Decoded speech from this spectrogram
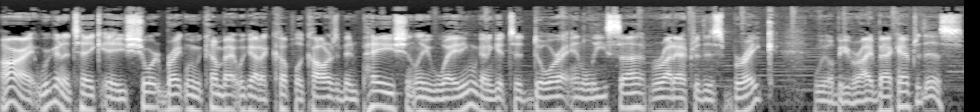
All right, we're going to take a short break. When we come back, we got a couple of callers have been patiently waiting. We're going to get to Dora and Lisa right after this break. We'll be right back after this.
